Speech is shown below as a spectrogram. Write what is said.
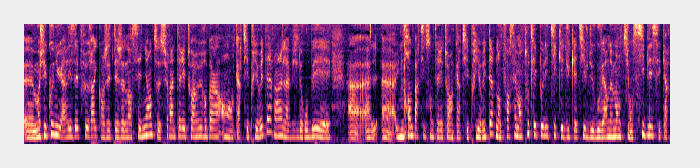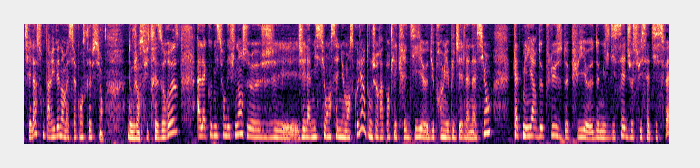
euh, moi, j'ai connu hein, les ZEP rurales quand j'étais jeune enseignante sur un territoire urbain en quartier prioritaire. Hein. La ville de Roubaix a, une grande partie de son territoire en quartier prioritaire. Donc, forcément, toutes les politiques éducatives du gouvernement qui ont ciblé ces quartiers-là sont arrivées dans ma circonscription. Donc, j'en suis très heureuse. À la commission des finances, j'ai la mission enseignement scolaire. Donc, je rapporte les crédits euh, du premier budget de la nation. 4 milliards de plus depuis 2017, je suis satisfaite.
